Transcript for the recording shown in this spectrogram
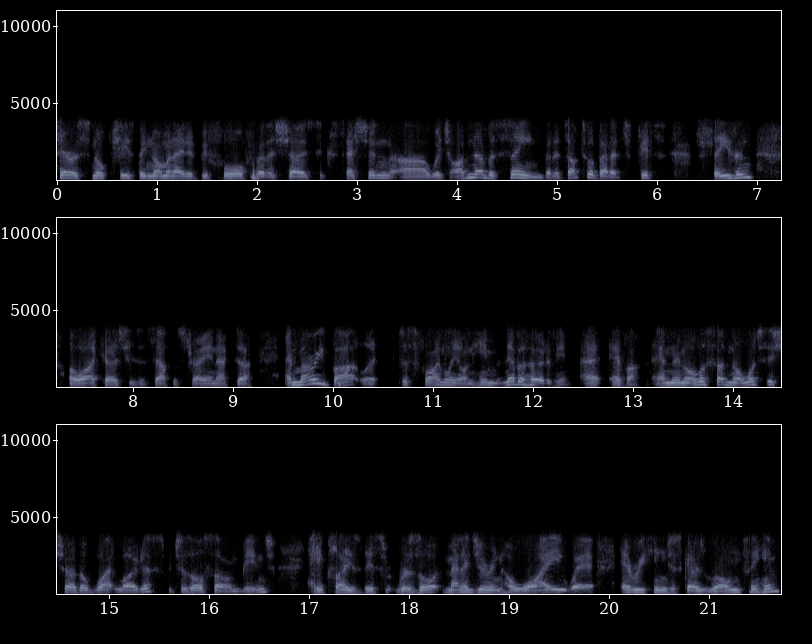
Sarah Snook, she's been nominated before for the show Succession, uh, which I've never seen, but it's up to about its fifth season. I like her. She's a South Australian actor. And Murray Bartlett, just finally on him. Never heard of him ever. And then all of a sudden, I watched this show, The White Lotus, which is also on binge. He plays this resort manager in Hawaii where everything just goes wrong for him.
